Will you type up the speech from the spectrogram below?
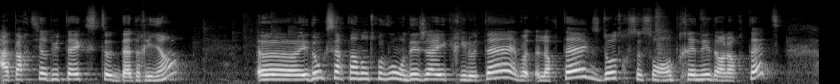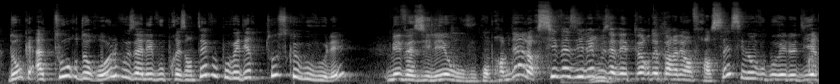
à partir du texte d'Adrien. Euh, et donc, certains d'entre vous ont déjà écrit le leur texte, d'autres se sont entraînés dans leur tête. Donc, à tour de rôle, vous allez vous présenter. Vous pouvez dire tout ce que vous voulez. Mais Vasile, on vous comprend bien. Alors, si Vasile, vous avez peur de parler en français, sinon vous pouvez le dire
